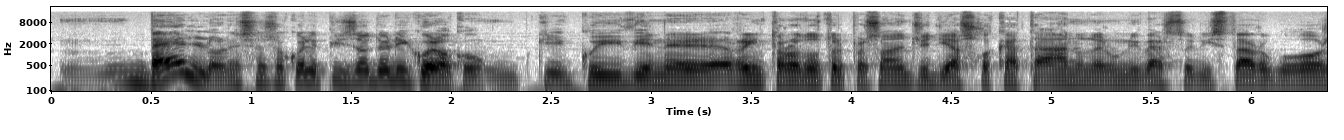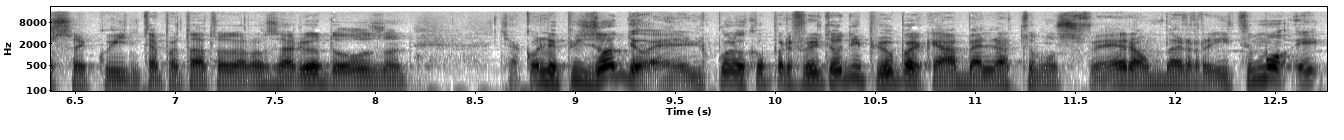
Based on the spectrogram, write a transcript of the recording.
Bello, nel senso quell'episodio lì, quello in cui viene reintrodotto il personaggio di Ahsoka Tano nell'universo di Star Wars e qui interpretato da Rosario Dawson, cioè, quell'episodio è quello che ho preferito di più perché ha bella atmosfera, un bel ritmo e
